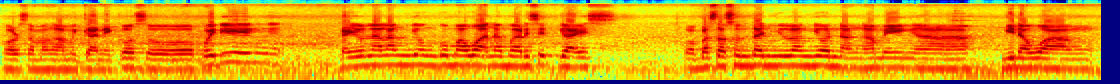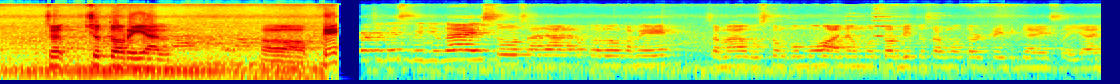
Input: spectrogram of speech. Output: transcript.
or sa mga mekaniko. So pwedeng kayo na lang yung gumawa ng mga receipt guys. So, basta sundan niyo lang 'yon ang aming ah, ginawang tu- tutorial. Okay. For today's video guys, so sana nakatulong kami sa mga gustong kumuha ng motor dito sa Motor Trade guys. Ayan.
